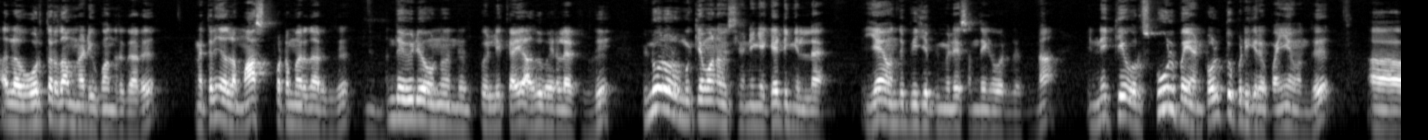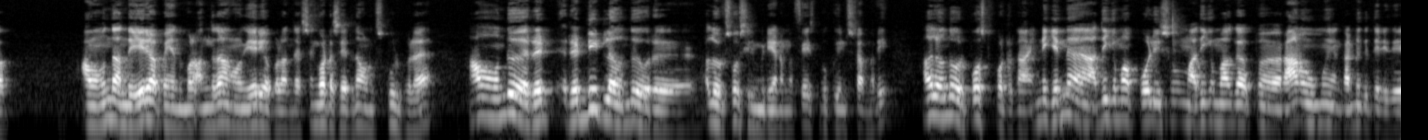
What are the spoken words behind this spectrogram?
அதில் ஒருத்தர் தான் முன்னாடி உட்காந்துருக்காரு எனக்கு தெரிஞ்சு அதில் மாஸ்க் போட்ட மாதிரி தான் இருக்குது. இந்த வீடியோ ஒன்று வந்து இப்போ லீக் ஆகி அது வைரலாக இருக்குது. இன்னொரு ஒரு முக்கியமான விஷயம் நீங்கள் கேட்டிங்கல்ல ஏன் வந்து பிஜேபி மேலே சந்தேகம் வருது அப்படின்னா இன்னைக்கு ஒரு ஸ்கூல் பையன் டுவெல்த்து படிக்கிற பையன் வந்து அவன் வந்து அந்த ஏரியா பையன் அங்கே தான் அவன் ஏரியா போல அந்த செங்கோட்டை சைடு தான் அவனுக்கு ஸ்கூல் போல. அவன் வந்து ரெட் ரெட்டிட்ல வந்து ஒரு அது ஒரு சோஷியல் மீடியா நம்ம ஃபேஸ்புக் இன்ஸ்டா மாதிரி அதில் வந்து ஒரு போஸ்ட் போட்டிருக்கான். இன்னைக்கு என்ன அதிகமாக போலீஸும் அதிகமாக ராணுவமும் என் கண்ணுக்கு தெரியுது.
